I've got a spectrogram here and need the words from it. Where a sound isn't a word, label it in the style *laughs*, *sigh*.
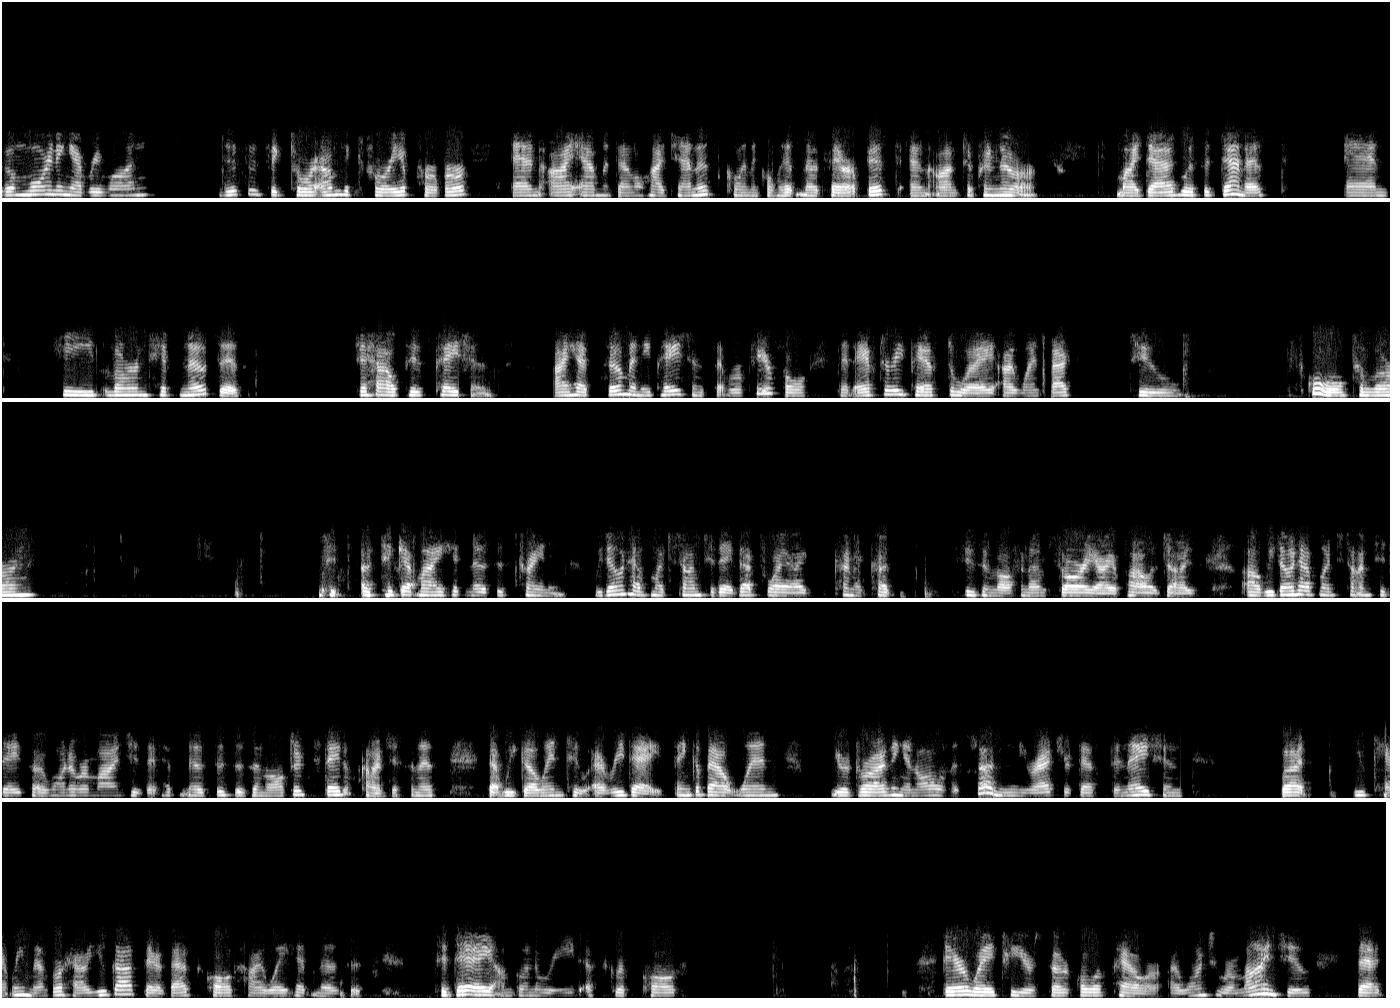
Good morning, everyone. This is Victoria. I'm Victoria Perber, and I am a dental hygienist, clinical hypnotherapist, and entrepreneur. My dad was a dentist, and he learned hypnosis to help his patients. I had so many patients that were fearful that after he passed away, I went back to school to learn to uh, to get my hypnosis training. We don't have much time today. That's why I kind of cut Susan off, and I'm sorry. I apologize. Uh, we don't have much time today, so I want to remind you that hypnosis is an altered state of consciousness that we go into every day. Think about when you're driving and all of a sudden you're at your destination, but you can't remember how you got there. That's called highway hypnosis. Today I'm going to read a script called Stairway to Your Circle of Power. I want to remind you that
